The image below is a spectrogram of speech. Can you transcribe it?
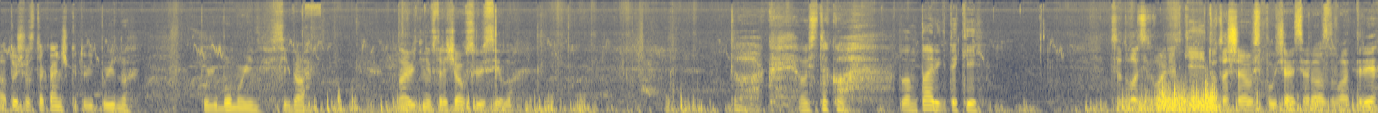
А той, що в стаканчику, то відповідно по-любому він завжди навіть не втрачав свою силу. Так, ось така. Плантарик такий. Це 22 рядки і тут ще ось виходить раз, два, три.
